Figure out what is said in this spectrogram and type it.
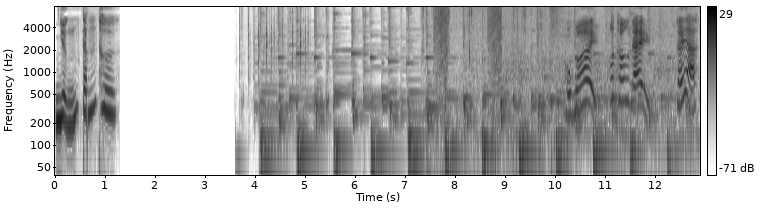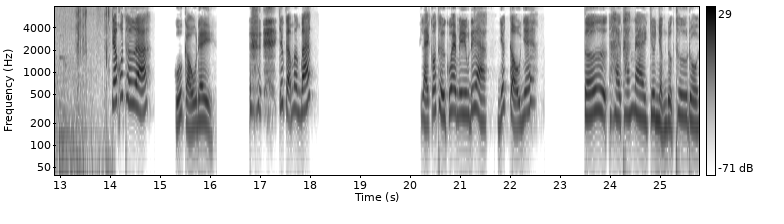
Những cánh thư Hùng ơi, có thư này. Thế à? Cháu có thư à? Của cậu đây. cháu cảm ơn bác. Lại có thư của em yêu đấy à, nhất cậu nhé. Tớ hai tháng nay chưa nhận được thư rồi.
